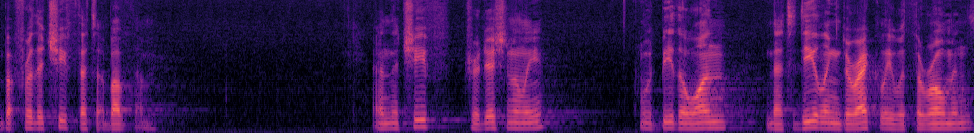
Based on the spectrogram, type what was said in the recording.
but for the chief that's above them. And the chief traditionally would be the one that's dealing directly with the Romans.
